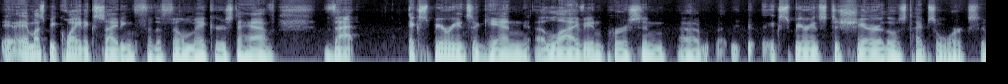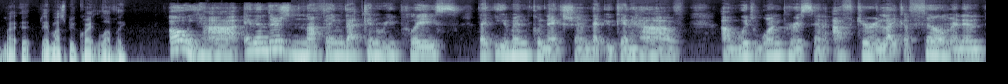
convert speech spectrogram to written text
It, it must be quite exciting for the filmmakers to have that experience again, a live in person uh, experience to share those types of works. It, it must be quite lovely. Oh yeah, and then there's nothing that can replace that human connection that you can have um, with one person after like a film, and then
